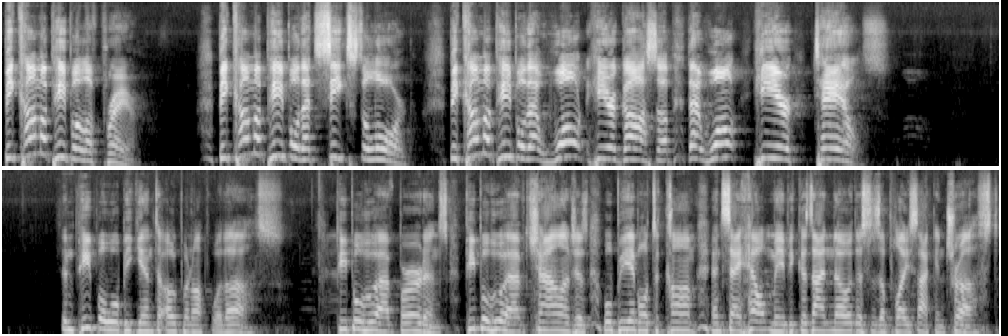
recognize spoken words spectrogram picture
become a people of prayer, become a people that seeks the Lord, become a people that won't hear gossip, that won't hear tales. Then people will begin to open up with us. People who have burdens, people who have challenges will be able to come and say, Help me because I know this is a place I can trust.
